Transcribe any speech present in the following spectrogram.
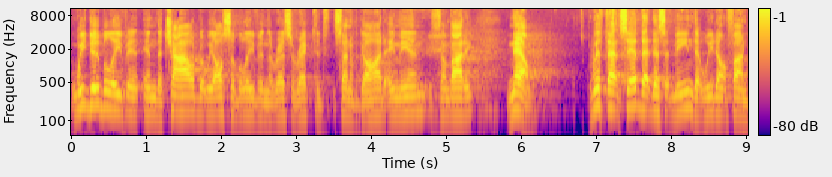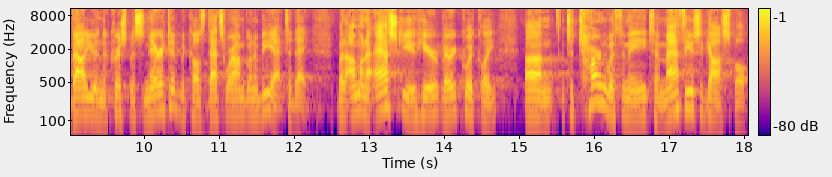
we do believe in, in, the child, but we also believe in the resurrected Son of God. Amen? Somebody? Now, with that said, that doesn't mean that we don't find value in the Christmas narrative because that's where I'm going to be at today. But I'm going to ask you here very quickly um, to turn with me to Matthew's Gospel.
